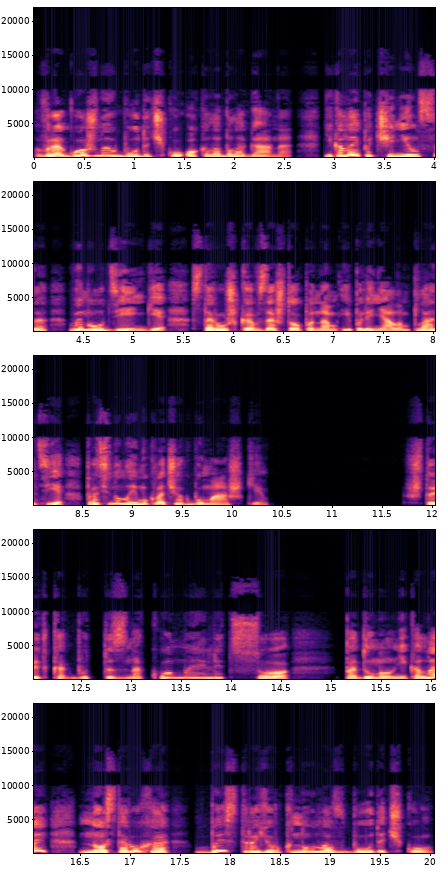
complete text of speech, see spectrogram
в рогожную будочку около балагана. Николай подчинился, вынул деньги. Старушка в заштопанном и полинялом платье протянула ему клочок бумажки. Что это как будто знакомое лицо, — подумал Николай, но старуха быстро юркнула в будочку.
